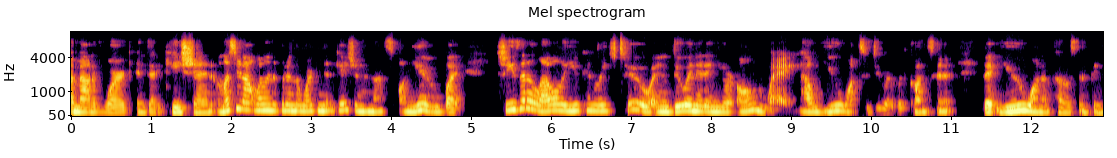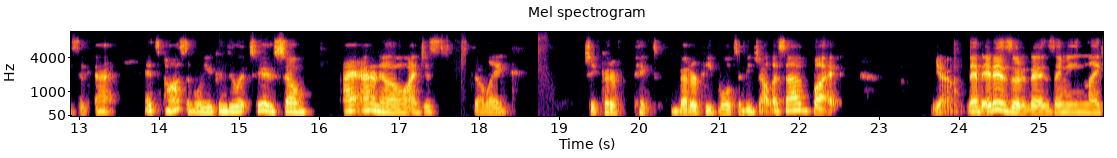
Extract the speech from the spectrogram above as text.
amount of work and dedication, unless you're not willing to put in the work and dedication, then that's on you. But she's at a level that you can reach to and doing it in your own way, how you want to do it with content that you want to post and things like that. It's possible you can do it too. So I, I don't know. I just feel like she could have picked better people to be jealous of, but yeah, it, it is what it is. I mean, like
